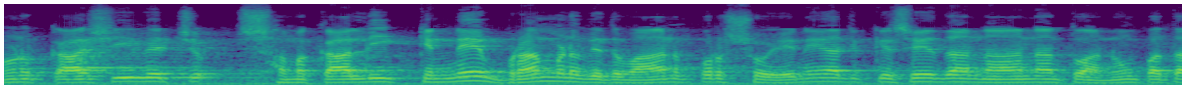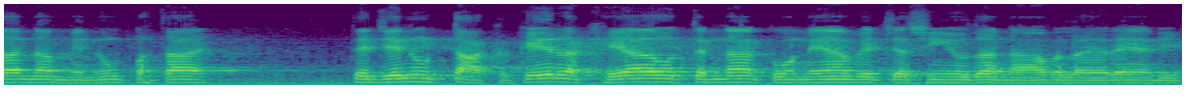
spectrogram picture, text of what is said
ਹੁਣ ਕਾਸ਼ੀ ਵਿੱਚ ਸਮਕਾਲੀ ਕਿੰਨੇ ਬ੍ਰਾਹਮਣ ਵਿਦਵਾਨ ਪੁਰਸ਼ ਹੋਏ ਨੇ? ਅੱਜ ਕਿਸੇ ਦਾ ਨਾਂ ਨਾ ਤੁਹਾਨੂੰ ਪਤਾ, ਨਾ ਮੈਨੂੰ ਪਤਾ। ਹੈ ਤੇ ਜਿਹਨੂੰ ਢੱਕ ਕੇ ਰੱਖਿਆ, ਉਹ ਤਿੰਨਾਂ ਕੋਨਿਆਂ ਵਿੱਚ ਅਸੀਂ ਉਹਦਾ ਨਾਮ ਲੈ ਰਹੇ ਹਾਂ ਜੀ,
